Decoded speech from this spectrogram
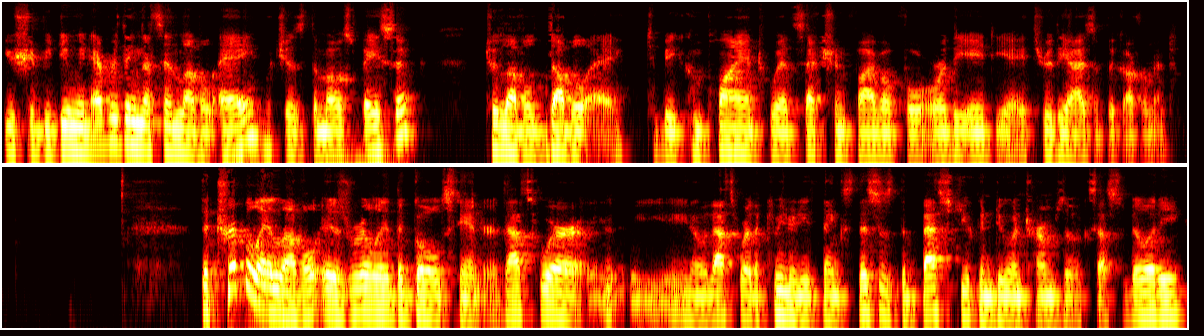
you should be doing everything that's in level A, which is the most basic, to level double A to be compliant with section 504 or the ADA through the eyes of the government. The AAA level is really the gold standard. That's where, you know, that's where the community thinks this is the best you can do in terms of accessibility.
